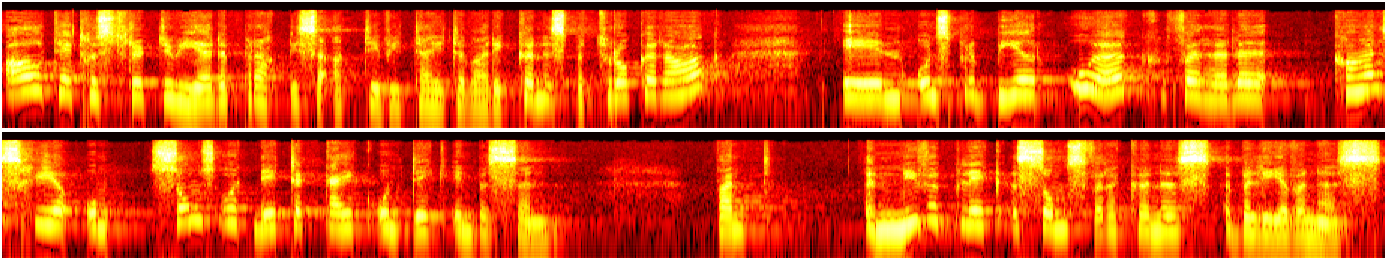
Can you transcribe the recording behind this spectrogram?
altyd gestruktureerde praktiese aktiwiteite waar die kinders betrokke raak en ons probeer ook vir hulle kans gee om soms ook net te kyk, ontdek en besin. Want 'n nuwe plek is soms vir 'n kinders 'n belewenis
